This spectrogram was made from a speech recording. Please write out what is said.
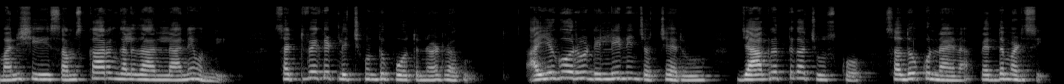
మనిషి సంస్కారం గల దానిలానే ఉంది. సర్టిఫికెట్లు ఇచ్చుకుంటూ పోతున్నాడు రఘు. అయ్యగోరు ఢిల్లీ నుంచి వచ్చారు. జాగ్రత్తగా చూసుకో. చదువుకున్నాయన పెద్ద మడిసి.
